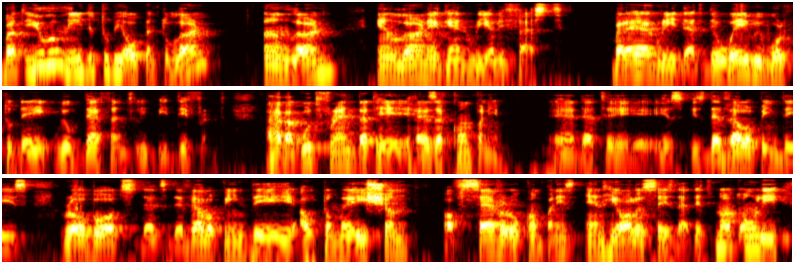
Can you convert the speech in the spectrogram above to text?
But you will need to be open to learn, unlearn, and learn again really fast. But I agree that the way we work today will definitely be different. I have a good friend that has a company that uh, is, is developing these robots, that's developing the automation of several companies. And he always says that it's not only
